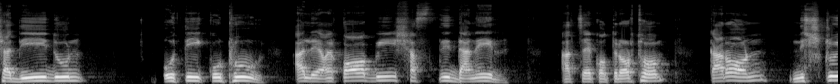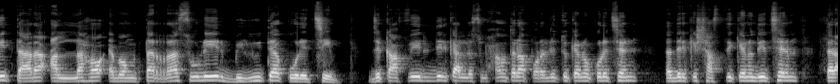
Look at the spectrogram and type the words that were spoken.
সাদিদুন অতি কঠোর আল কবি শাস্তি দানের। আচ্ছা কতের অর্থ, কারণ নিশ্চয়ই তারা আল্লাহ এবং তার রাসুলের বিরোধিতা করেছে। যে কাফিরদেরকে আল্লাহ সুহামতারা পরাজিত কেন করেছেন? তাদেরকে শাস্তি কেন দিয়েছেন? তারা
